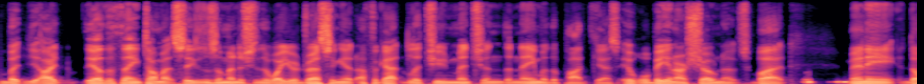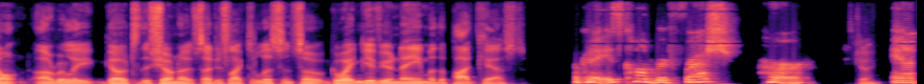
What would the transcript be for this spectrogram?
but I, the other thing, talking about seasons of ministry, the way you're addressing it, I forgot to let you mention the name of the podcast. It will be in our show notes, but mm-hmm. many don't uh, really go to the show notes. I just like to listen. So go ahead and give your name of the podcast. Okay, it's called Refresh Her Okay. And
